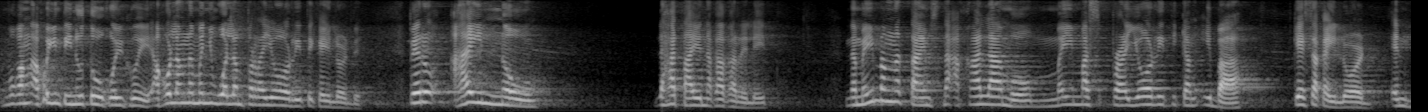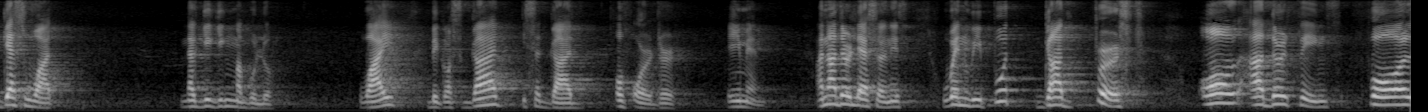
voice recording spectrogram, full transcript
Mukhang ako yung tinutukoy ko eh. Ako lang naman yung walang priority kay Lord eh. Pero I know, lahat tayo nakaka-relate, na may mga times na akala mo may mas priority kang iba kesa kay Lord. And guess what? Nagiging magulo. Why? Because God is a God of order. Amen. Another lesson is when we put God first, all other things fall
